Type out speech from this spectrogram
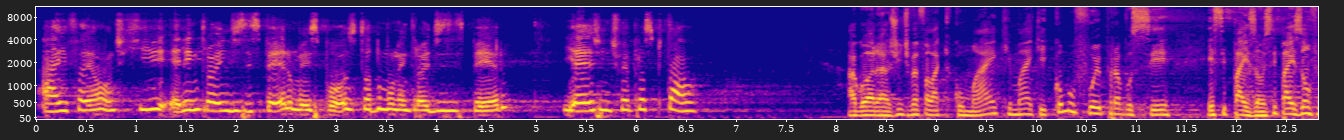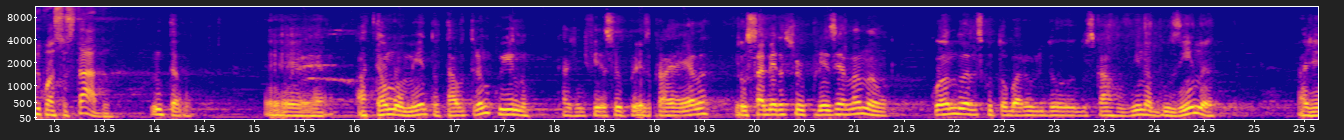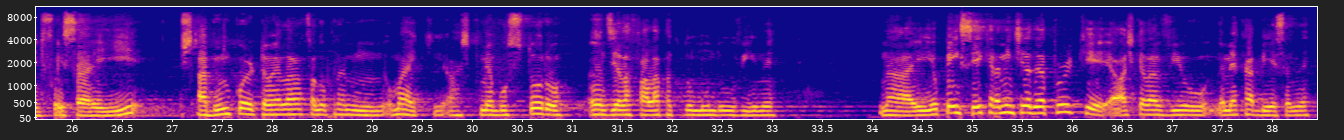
Aí foi onde que ele entrou em desespero, meu esposo, todo mundo entrou em desespero. E aí a gente foi pro hospital. Agora a gente vai falar aqui com o Mike. Mike, como foi para você esse paizão? Esse paizão ficou assustado? Então, é, até o momento eu tava tranquilo. A gente fez a surpresa para ela. Eu sabia da surpresa e ela não. Quando ela escutou o barulho do, dos carros vindo, a buzina, a gente foi sair, abriu um portão ela falou para mim, ô Mike, acho que minha bolsa estourou. Antes de ela falar para todo mundo ouvir, né? Aí eu pensei que era mentira dela, por quê? Eu acho que ela viu na minha cabeça, né?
